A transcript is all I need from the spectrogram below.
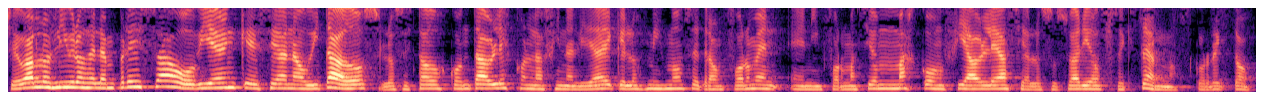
llevar los libros de la empresa o bien que sean auditados los estados contables con la finalidad de que los mismos se transformen en información más confiable hacia los usuarios externos, ¿correcto?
